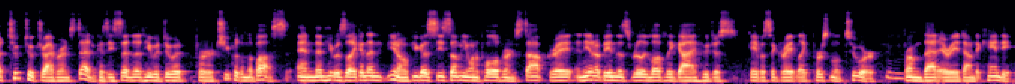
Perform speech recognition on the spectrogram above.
a tuk-tuk driver instead because he said that he would do it for cheaper than the bus and then he was like and then you know if you guys see something you want to pull over and stop great and he ended up being this really lovely guy who just gave us a great like personal tour Mhm. from that area down to Kandy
